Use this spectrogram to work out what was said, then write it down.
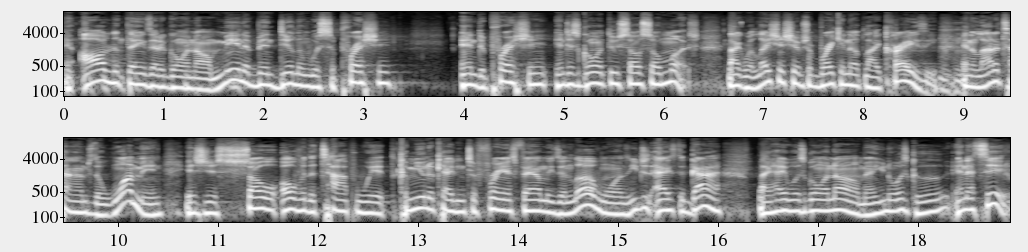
and all the things that are going on, men have been dealing with suppression and depression and just going through so so much. Like relationships are breaking up like crazy. Mm-hmm. And a lot of times the woman is just so over the top with communicating to friends families and loved ones. And you just ask the guy like hey what's going on man? You know it's good. And that's it.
